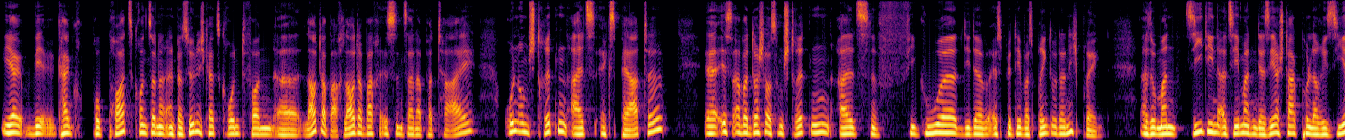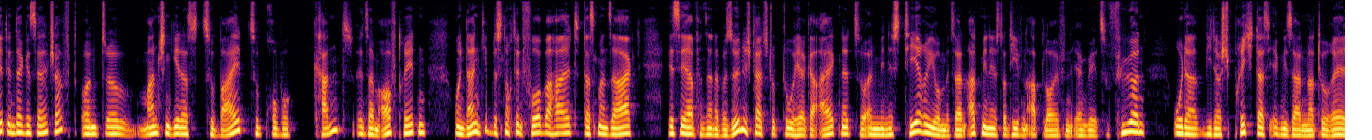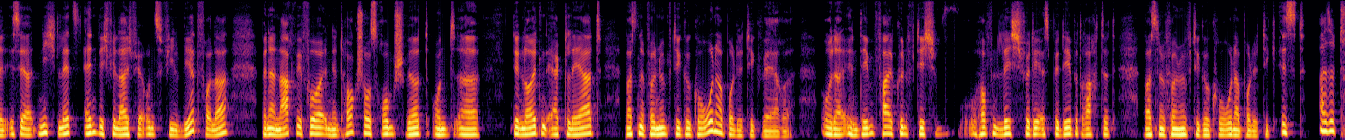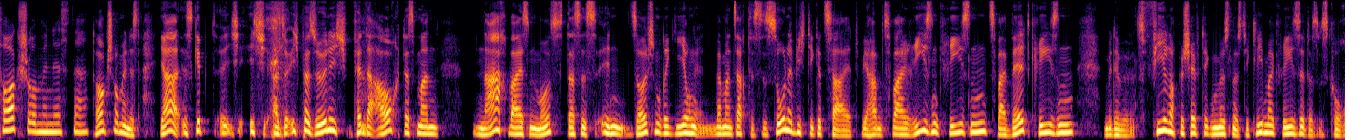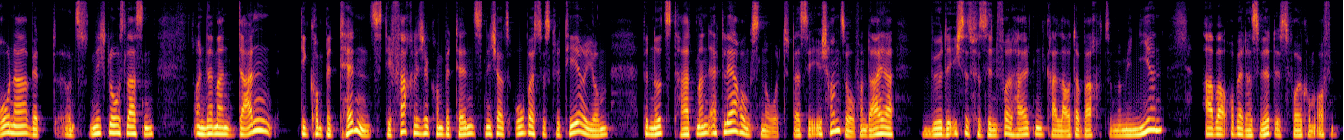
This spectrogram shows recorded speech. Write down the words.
eher kein Proportsgrund, sondern ein Persönlichkeitsgrund von äh, Lauterbach. Lauterbach ist in seiner Partei unumstritten als Experte. Er ist aber durchaus umstritten als eine Figur, die der SPD was bringt oder nicht bringt. Also man sieht ihn als jemanden, der sehr stark polarisiert in der Gesellschaft und äh, manchen geht das zu weit, zu provokant in seinem Auftreten. Und dann gibt es noch den Vorbehalt, dass man sagt, ist er von seiner Persönlichkeitsstruktur her geeignet, so ein Ministerium mit seinen administrativen Abläufen irgendwie zu führen oder widerspricht das irgendwie seinem Naturell? Ist er nicht letztendlich vielleicht für uns viel wertvoller, wenn er nach wie vor in den Talkshows rumschwirrt und äh, den Leuten erklärt, was eine vernünftige Corona-Politik wäre. Oder in dem Fall künftig hoffentlich für die SPD betrachtet, was eine vernünftige Corona-Politik ist. Also Talkshow-Minister. Talkshow-Minister. Ja, es gibt, ich, ich, also ich persönlich fände auch, dass man nachweisen muss, dass es in solchen Regierungen, wenn man sagt, es ist so eine wichtige Zeit, wir haben zwei Riesenkrisen, zwei Weltkrisen, mit denen wir uns viel noch beschäftigen müssen, das ist die Klimakrise, das ist Corona, wird uns nicht loslassen. Und wenn man dann die Kompetenz, die fachliche Kompetenz nicht als oberstes Kriterium benutzt, hat man Erklärungsnot. Das sehe ich schon so. Von daher würde ich es für sinnvoll halten, Karl Lauterbach zu nominieren. Aber ob er das wird, ist vollkommen offen.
